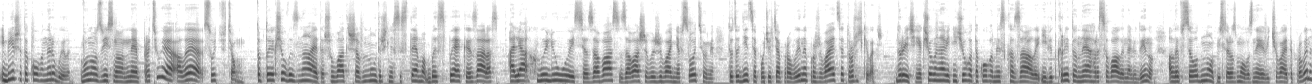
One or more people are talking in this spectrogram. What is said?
і більше такого не робили. Воно, звісно, не працює, але суть в цьому. Тобто, якщо ви знаєте, що ваша внутрішня система безпеки зараз аля хвилюється за вас, за ваше виживання в соціумі, то тоді це почуття провини проживається трошечки легше. До речі, якщо ви навіть нічого такого не сказали і відкрито не агресували на людину, але все одно після розмови з нею відчуваєте провину,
